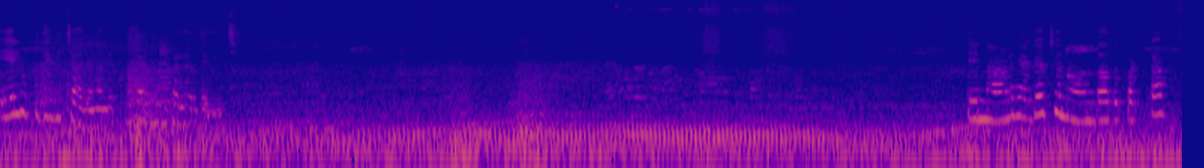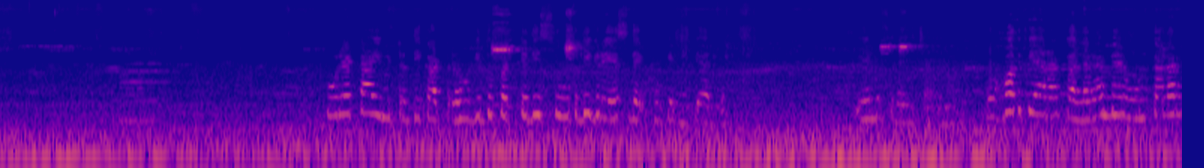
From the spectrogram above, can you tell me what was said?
ਇਹ ਲੁੱਕ ਦੇ ਵਿੱਚ ਆ ਜਾਣਾ ਦੇਖੋ ਮੈਰੂਨ ਕਲਰ ਦੇ ਵਿੱਚ। ਤੇ ਨਾਲ ਹੈਗਾ ਚਨੌਨ ਦਾ ਦੁਪੱਟਾ। ਪੂਰੇ 2.5 ਮੀਟਰ ਦੀ ਕੱਟ ਰਹੂਗੀ। ਦੁਪੱਟੇ ਦੀ ਸੂਟ ਦੀ ਗ੍ਰੇਸ ਦੇਖੋ ਕਿੰਨੀ ਪਿਆਰੀ ਹੈ। ਇਹ ਲੁੱਕ ਦੇ ਵਿੱਚ ਬਹੁਤ ਪਿਆਰਾ ਕਲਰ ਹੈ, ਮੈਰੂਨ ਕਲਰ।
